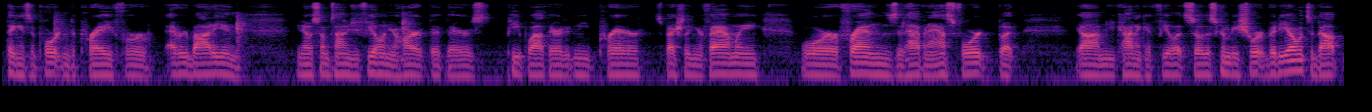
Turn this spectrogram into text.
I think it's important to pray for everybody, and you know, sometimes you feel in your heart that there's people out there that need prayer, especially in your family or friends that haven't asked for it, but um, you kind of can feel it. So, this is going to be a short video. It's about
